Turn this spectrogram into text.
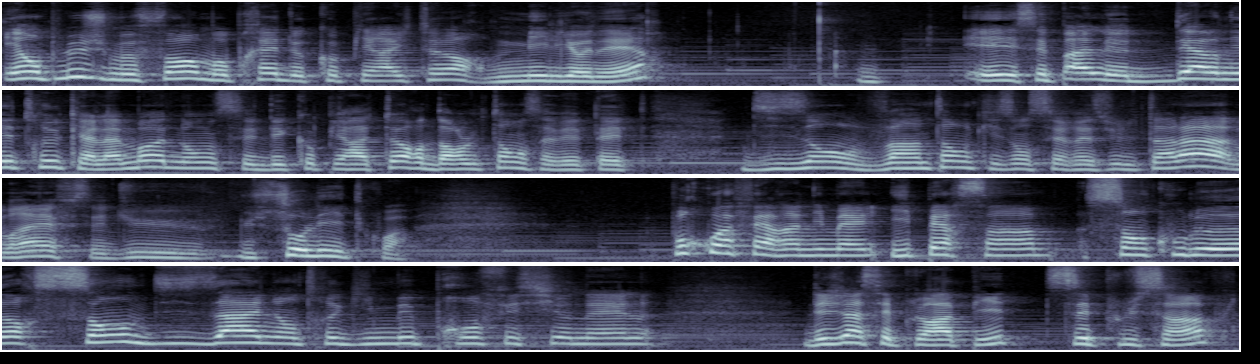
Et en plus, je me forme auprès de copywriters millionnaires. Et c'est pas le dernier truc à la mode, non, c'est des copywriters dans le temps, ça fait peut-être 10 ans, 20 ans qu'ils ont ces résultats-là. Bref, c'est du, solide, quoi. Pourquoi faire un email hyper simple, sans couleur, sans design entre guillemets professionnel? Déjà, c'est plus rapide, c'est plus simple.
